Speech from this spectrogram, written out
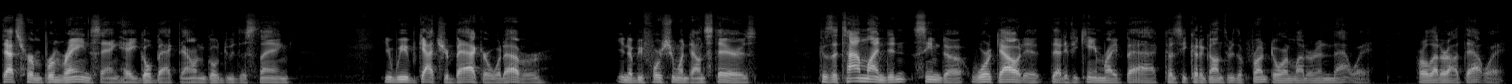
that's her brain saying, "Hey, go back down and go do this thing. We've got your back, or whatever." You know, before she went downstairs, because the timeline didn't seem to work out. It, that if he came right back, because he could have gone through the front door and let her in that way, or let her out that way.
